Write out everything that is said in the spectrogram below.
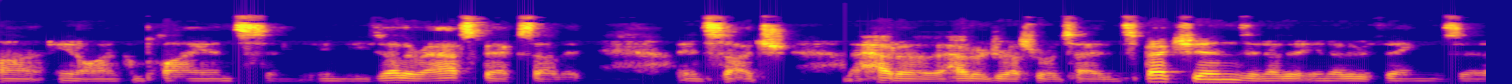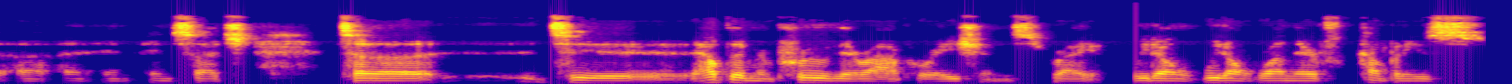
uh, you know on compliance and, and, these other aspects of it and such how to how to address roadside inspections and other and other things uh, uh and, and such to to help them improve their operations right? We don't we don't run their companies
